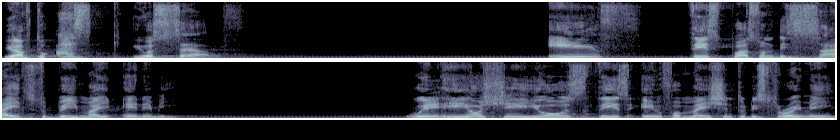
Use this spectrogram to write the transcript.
you have to ask yourself if this person decides to be my enemy, will he or she use this information to destroy me?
